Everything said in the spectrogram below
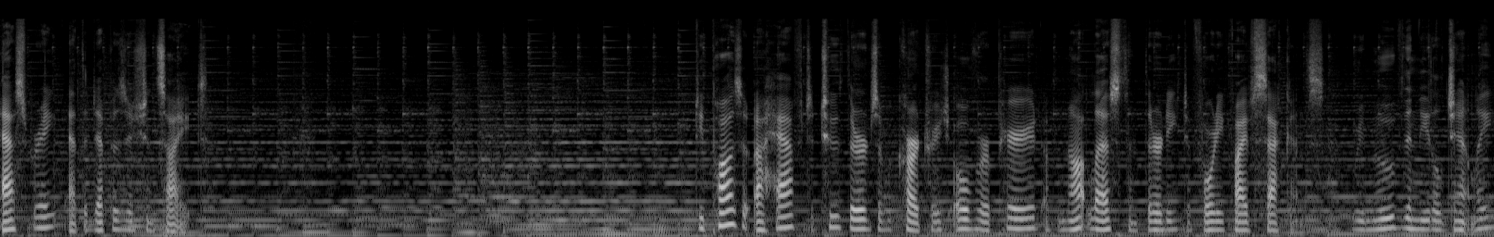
Aspirate at the deposition site. Deposit a half to two thirds of a cartridge over a period of not less than 30 to 45 seconds. Remove the needle gently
